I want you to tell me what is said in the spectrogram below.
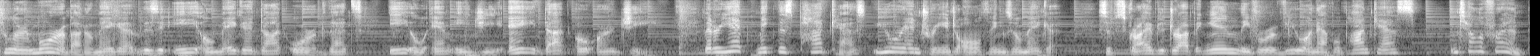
To learn more about Omega, visit eomega.org. That's E O M E G A dot O R G. Better yet, make this podcast your entry into all things Omega. Subscribe to Dropping In, leave a review on Apple Podcasts, and tell a friend.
